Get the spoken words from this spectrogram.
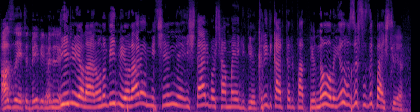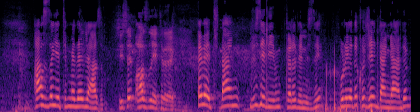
Azla yetinmeyi bilmeleri. Bilmiyorlar onu bilmiyorlar onun için işler boşanmaya gidiyor. Kredi kartları patlıyor. Ne oluyor? Huzursuzluk başlıyor. Az da yetinmeleri lazım. Siz hep azla yetinerek. Evet ben Rizeliyim Karadenizli. Buraya da Kocaeli'den geldim.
